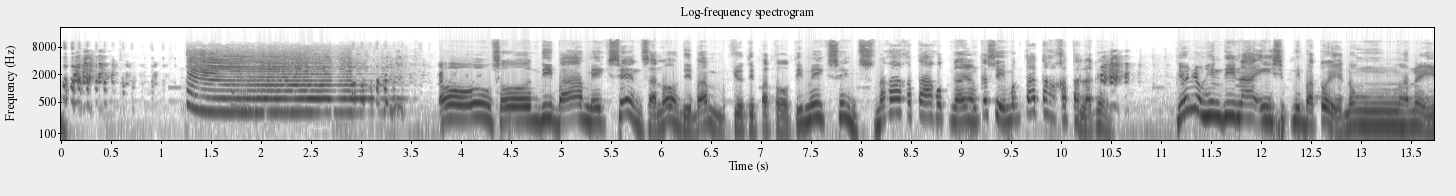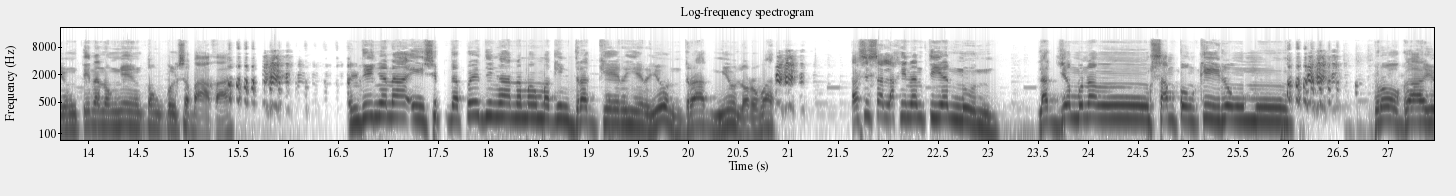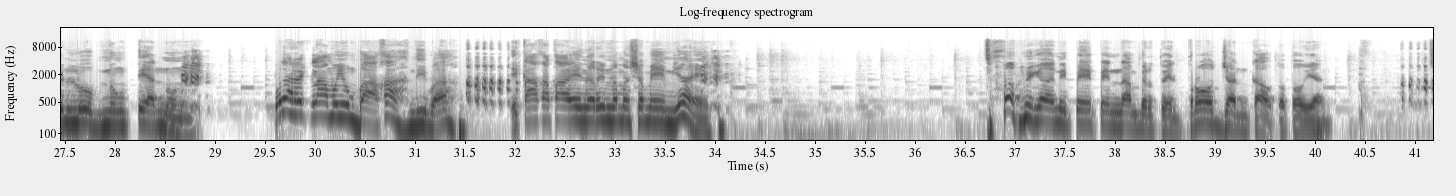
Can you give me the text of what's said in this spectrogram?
Oo, so di ba make sense ano, di ba? Cutie patoti make sense. Nakakatakot ngayon kasi magtataka ka talaga eh. Yun yung hindi naisip ni Bato eh nung ano eh, yung tinanong niya yung tungkol sa baka. hindi niya naisip na pwede nga namang maging drug carrier yun, drug mule or what. Kasi sa laki ng tiyan nun, lagyan mo ng 10 kilong droga yung loob ng tiyan nun. Wala reklamo yung baka, di ba? Ikakatayin na rin naman siya memya eh. Sabi nga ni Pepe number 12, Trojan cow. Totoo yan.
